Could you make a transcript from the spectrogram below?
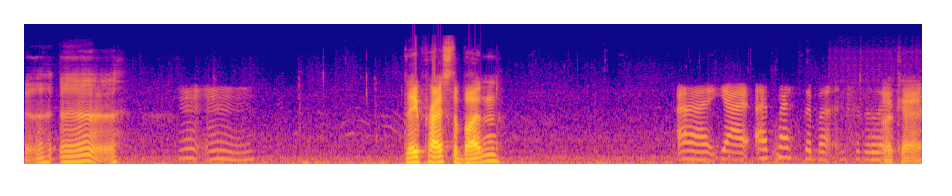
Mm-mm. Mm-mm. They press the button? Uh, yeah, I pressed the button for the lift. Okay.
